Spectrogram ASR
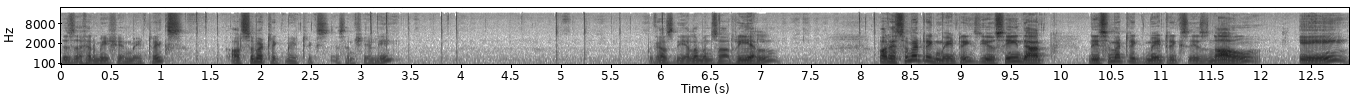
This is a Hermitian matrix or symmetric matrix essentially because the elements are real. For a symmetric matrix you see that the symmetric matrix is now A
